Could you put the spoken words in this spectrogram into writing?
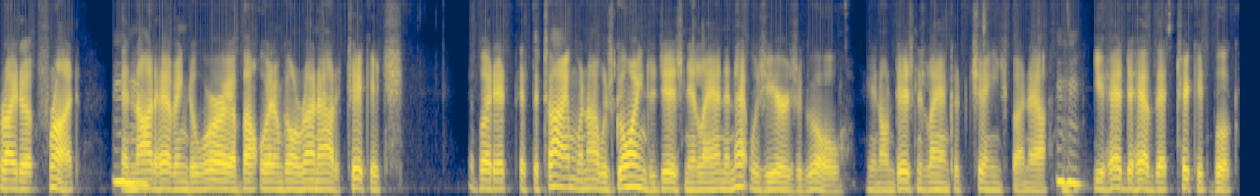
right up front Mm-hmm. and not having to worry about when I'm going to run out of tickets. But at, at the time when I was going to Disneyland, and that was years ago, you know, Disneyland could change by now, Mm-hmm. you had to have that ticket book.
